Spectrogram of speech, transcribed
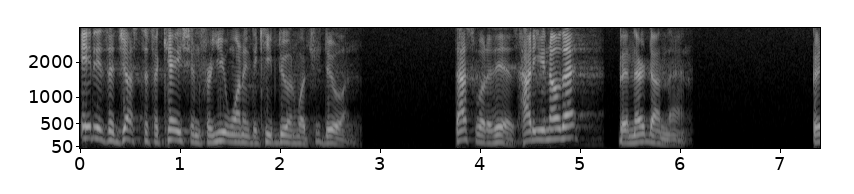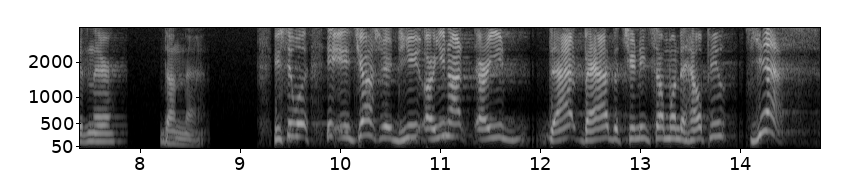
It is a justification for you wanting to keep doing what you're doing. That's what it is. How do you know that? Been there, done that. Been there, done that. You say, well, Joshua, do you, are you not, are you that bad that you need someone to help you? Yes.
